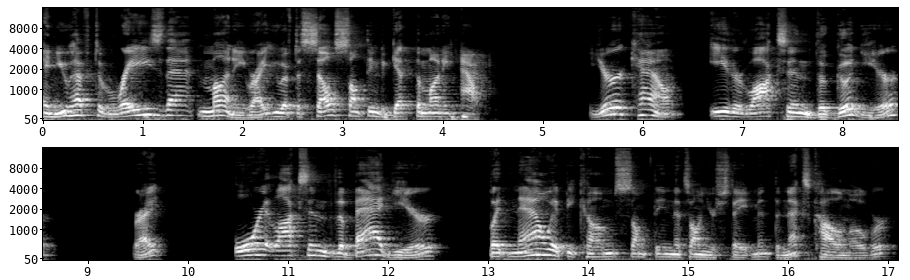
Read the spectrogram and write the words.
and you have to raise that money, right? You have to sell something to get the money out. Your account either locks in the good year, right? Or it locks in the bad year, but now it becomes something that's on your statement, the next column over,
